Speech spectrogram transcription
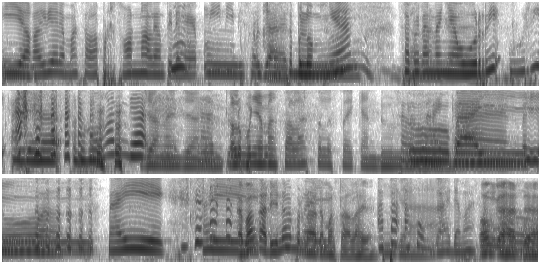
Iya, kali dia ada masalah personal yang tidak happy Mm-mm, di bisa pekerjaan sebelumnya. Sampai Jangan, nanya guys. Wuri, Wuri ada lowongan enggak? Jangan-jangan. Kalau punya masalah selesaikan dulu. Selesaikan, baik. betul. Baik, baik. Emang Kak Dina pernah ada masalah ya? apa Enggak. aku enggak ada masalah. Oh, enggak ada.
